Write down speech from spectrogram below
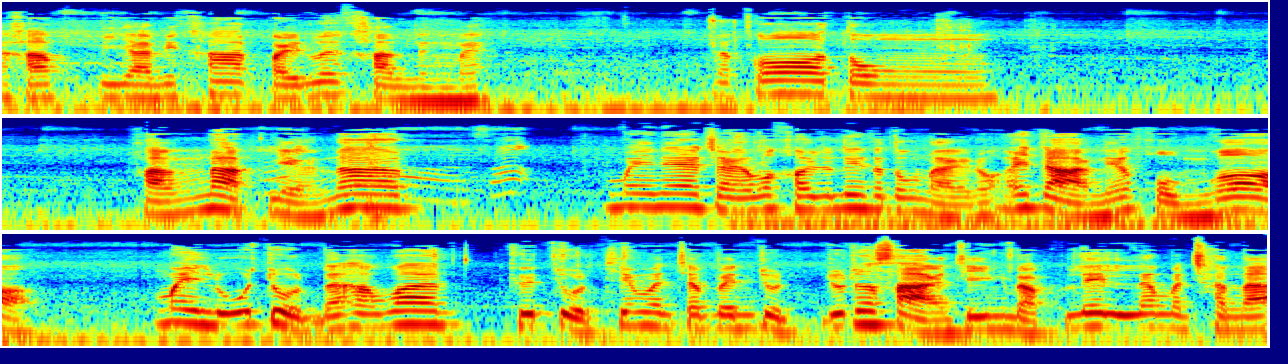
นะครับ มียานพิฆาตไปด้วยคันหนึ่งไหมแล้วก็ตรงถังหนักเนี่ยน่า ไม่แน่ใจว่าเขาจะเล่นกันตรงไหนเนาะไอ้ด่านเนี้ยผมก็ไม่รู้จุดนะครับว่าคือจุดที่มันจะเป็นจุดยุทธศาสตร์จริงแบบเล่นแล้วมันชนะ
